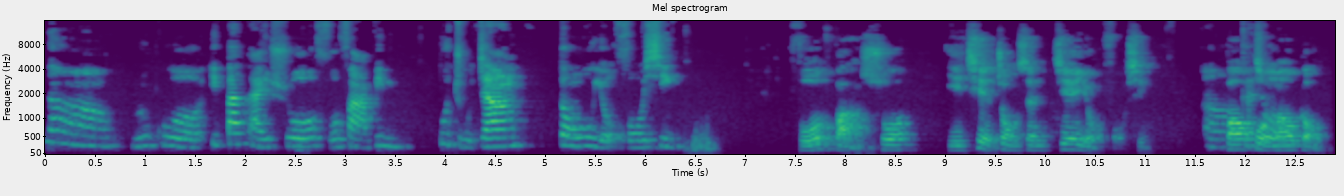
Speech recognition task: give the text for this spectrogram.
那如果一般来说，佛法并不主张动物有佛性，佛法说一切众生皆有佛性，嗯、包括猫狗，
